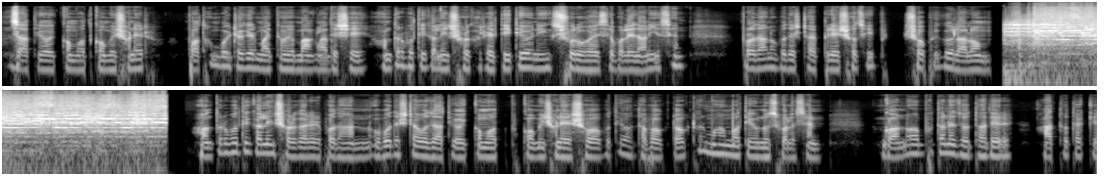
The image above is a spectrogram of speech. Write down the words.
জাতীয় ঐক্যমত কমিশনের প্রথম বৈঠকের মাধ্যমে বাংলাদেশে অন্তর্বর্তীকালীন সরকারের দ্বিতীয় ইনিংস শুরু হয়েছে বলে জানিয়েছেন প্রধান উপদেষ্টা প্রেস সচিব শফিকুল আলম। অন্তর্বর্তীকালীন সরকারের প্রধান উপদেষ্টা ও জাতীয় ঐক্যমত কমিশনের সভাপতি অধ্যাপক ডক্টর মোহাম্মদ ইউনুস বলেছেন গণ অভ্যুত্থানে যোদ্ধাদের আত্মত্যাগকে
